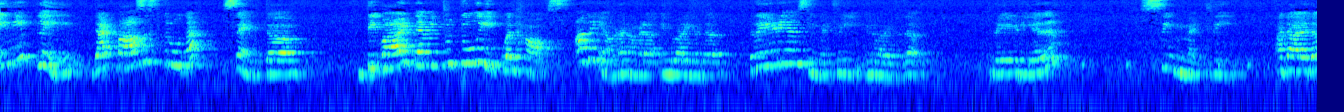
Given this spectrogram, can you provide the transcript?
Any plane that passes through the centre divide them into two equal halves അതിനെയാണ് നമ്മൾ എന്ത് പറയുന്നത്? റേഡിയൽ സിമെട്രി എന്ന് പറയുന്നത്. Radial symmetry. അതായത്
